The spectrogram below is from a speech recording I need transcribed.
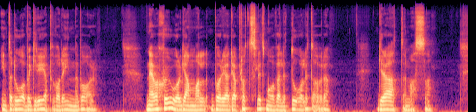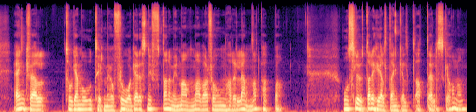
inte då begrep vad det innebar. När jag var sju år gammal började jag plötsligt må väldigt dåligt över det. Grät en massa. En kväll tog jag mod till mig och frågade snyftande min mamma varför hon hade lämnat pappa. Hon slutade helt enkelt att älska honom.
